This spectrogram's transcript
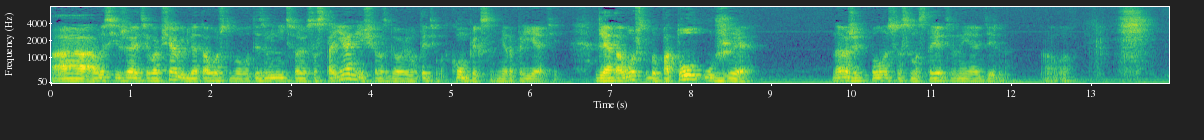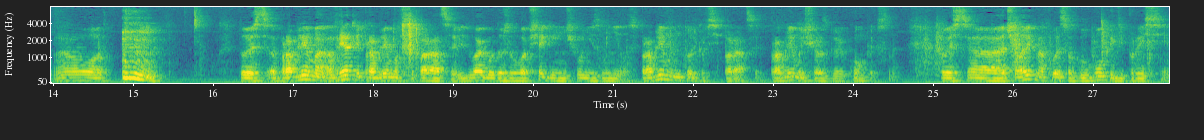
а вы съезжаете в общагу для того, чтобы вот изменить свое состояние, еще раз говорю, вот этим вот комплексом мероприятий, для того, чтобы потом уже да, жить полностью самостоятельно и отдельно. А Вот. А Вот. То есть э, проблема, вряд ли проблема в сепарации. Ведь два года жил в общаге и ничего не изменилось. Проблема не только в сепарации. Проблема, еще раз говорю, комплексная. То есть э, человек находится в глубокой депрессии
